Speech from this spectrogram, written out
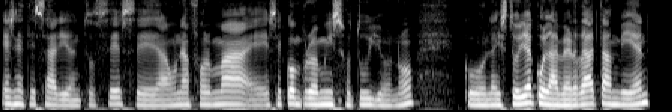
es necesario. Entonces, eh, de alguna forma, ese compromiso tuyo, ¿no? Con la historia, con la verdad también,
